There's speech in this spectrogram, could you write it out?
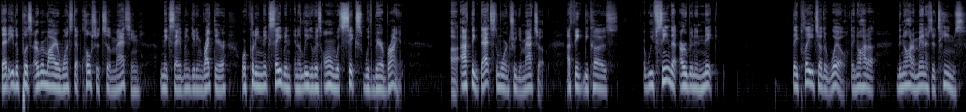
That either puts Urban Meyer one step closer to matching Nick Saban, getting right there, or putting Nick Saban in a league of his own with six with Bear Bryant. Uh, I think that's the more intriguing matchup. I think because we've seen that Urban and Nick they play each other well. They know how to they know how to manage their teams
